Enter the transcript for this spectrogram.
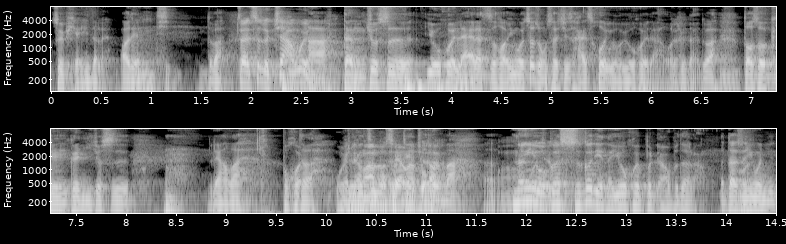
最便宜的了，二点零 T 对吧？在这个价位啊，，等就是优惠来了之后，因为这种车其实还是会有优惠的，我觉得对。吧？到时候给一个你就是两万，不会对吧？我觉得这个车两万给不会吗？嗯啊能有个十个点的优惠不了不得了。但是因为你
